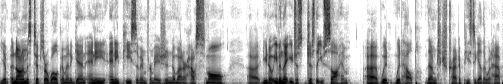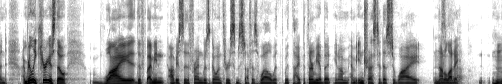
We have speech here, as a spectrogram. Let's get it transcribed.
Yep, anonymous tips are welcome, and again, any any piece of information, no matter how small, uh, you know, even that you just just that you saw him, uh, would would help them to try to piece together what happened. I'm really curious though, why the I mean, obviously the friend was going through some stuff as well with with the hypothermia, but you know, I'm I'm interested as to why not a lot of hmm?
